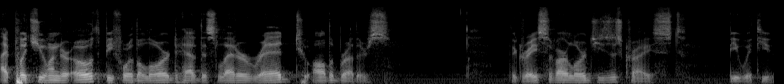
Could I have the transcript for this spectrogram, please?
I put you under oath before the Lord to have this letter read to all the brothers. The grace of our Lord Jesus Christ be with you.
